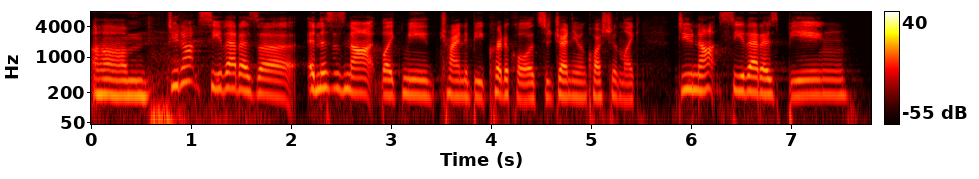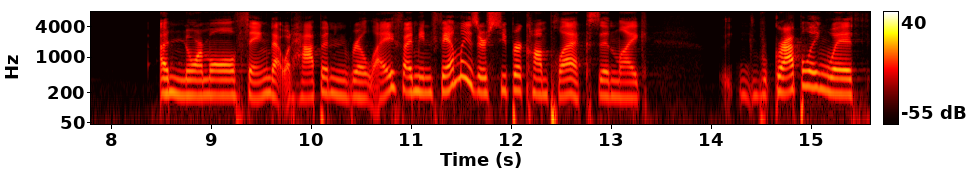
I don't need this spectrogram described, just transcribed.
Um, do you not see that as a and this is not like me trying to be critical, it's a genuine question like do you not see that as being a normal thing that would happen in real life? I mean, families are super complex and like grappling with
